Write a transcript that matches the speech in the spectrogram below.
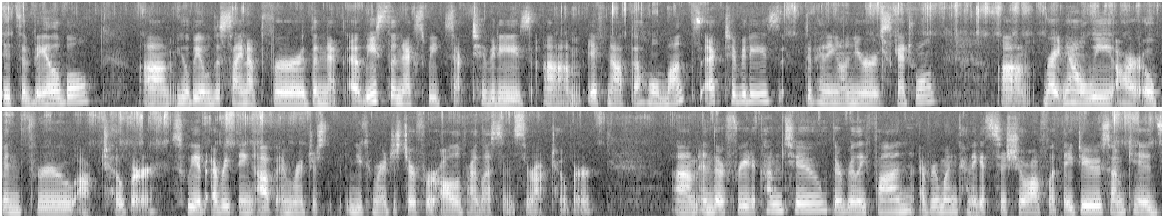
it's available, um, you'll be able to sign up for the next, at least the next week's activities, um, if not the whole month's activities, depending on your schedule. Um, right now we are open through October, so we have everything up and register. You can register for all of our lessons through October, um, and they're free to come to. They're really fun. Everyone kind of gets to show off what they do. Some kids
